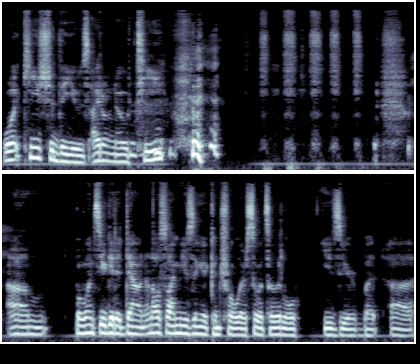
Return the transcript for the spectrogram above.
what keys should they use? I don't know. T. um, but once you get it down, and also I'm using a controller, so it's a little easier. But uh,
